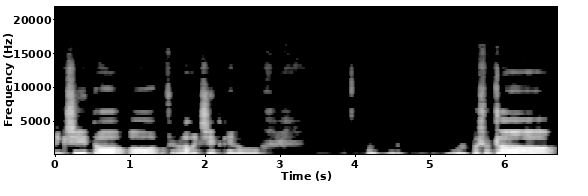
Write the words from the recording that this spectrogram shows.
רגשית או, או אפילו לא רגשית כאילו הוא, פשוט לא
